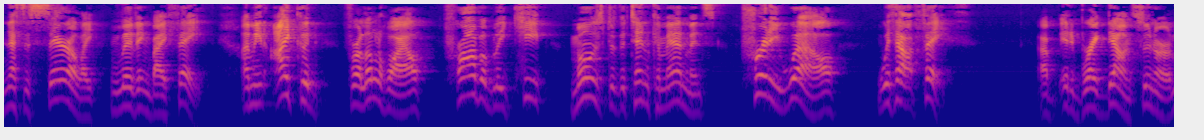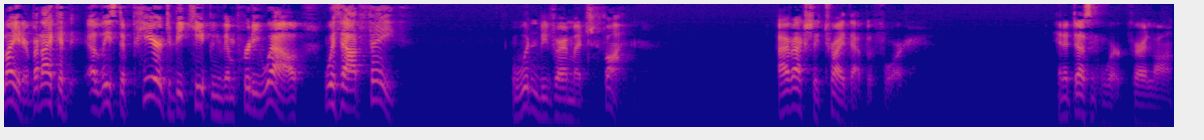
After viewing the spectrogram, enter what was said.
necessarily living by faith. I mean, I could, for a little while, probably keep most of the Ten Commandments pretty well without faith. Uh, it'd break down sooner or later, but I could at least appear to be keeping them pretty well without faith. It wouldn't be very much fun. I've actually tried that before and it doesn't work very long.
